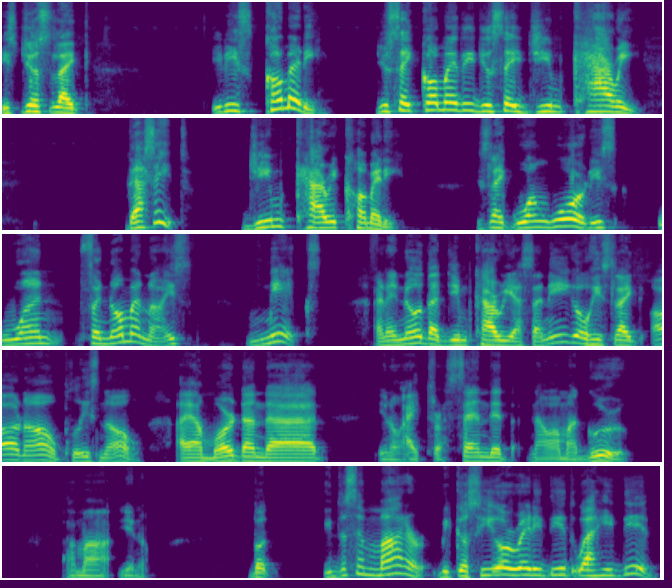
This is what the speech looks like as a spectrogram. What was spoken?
It's just like it is comedy. You say comedy, you say Jim Carrey. That's it. Jim Carrey comedy. It's like one word, it's one phenomena, it's mixed. And I know that Jim Carrey as an ego, he's like, oh no, please no. I am more than that you know i transcended now i'm a guru i'm a you know but it doesn't matter because he already did what he did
